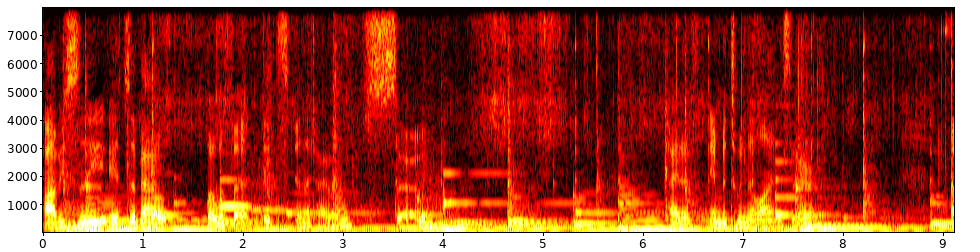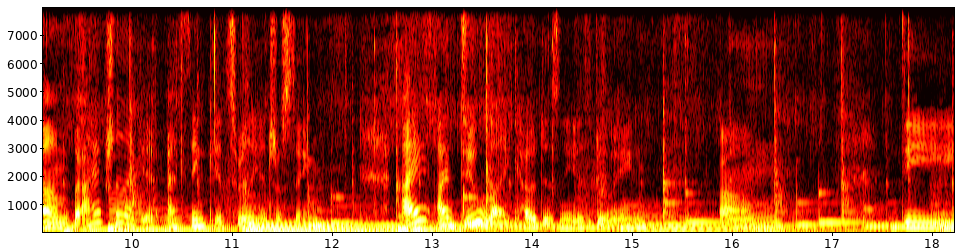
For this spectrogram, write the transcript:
obviously, it's about Boba Fett. It's in the title, so kind of in between the lines there. Um, but I actually like it. I think it's really interesting. I I do like how Disney is doing um, the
